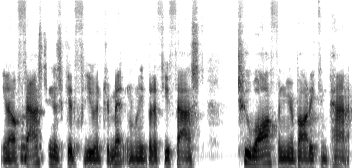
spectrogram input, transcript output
You know, mm-hmm. fasting is good for you intermittently, but if you fast too often, your body can panic,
